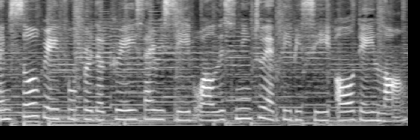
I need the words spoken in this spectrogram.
I'm so grateful for the grace I received while listening to FEBC all day long.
